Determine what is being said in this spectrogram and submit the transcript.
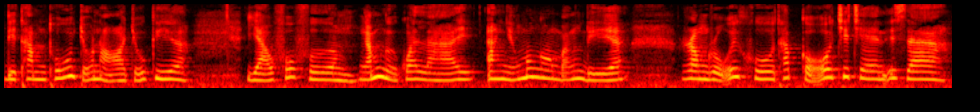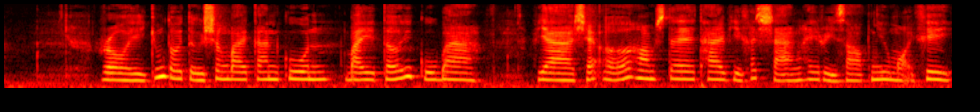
đi thăm thú chỗ nọ chỗ kia, dạo phố phường, ngắm người qua lại, ăn những món ngon bản địa rong ruổi khu tháp cổ Chichen Itza rồi chúng tôi từ sân bay Cancun bay tới Cuba và sẽ ở homestay thay vì khách sạn hay resort như mọi khi.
